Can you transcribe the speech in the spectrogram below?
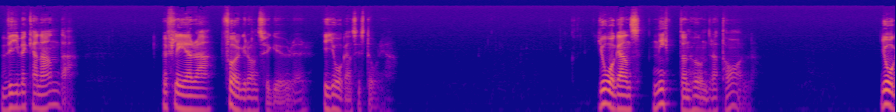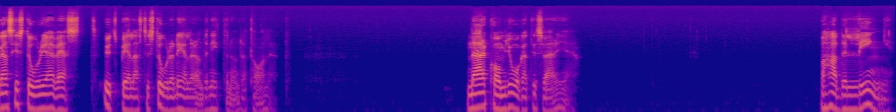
Vivekananda med flera förgrundsfigurer i yogans historia. Yogans 1900-tal. Yogans historia i väst utspelas till stora delar under 1900-talet. När kom yoga till Sverige? Vad hade Ling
